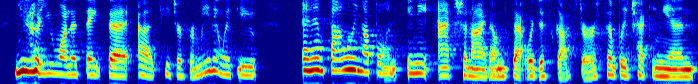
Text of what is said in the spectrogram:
you know you want to thank that uh, teacher for meeting with you, and then following up on any action items that were discussed, or simply checking in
